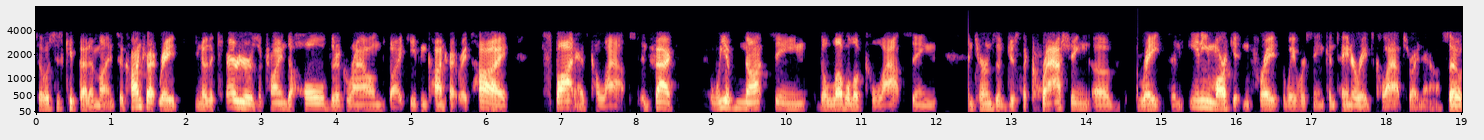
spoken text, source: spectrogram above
So let's just keep that in mind. So contract rates, you know, the carriers are trying to hold their ground by keeping contract rates high. Spot has collapsed. In fact, we have not seen the level of collapsing in terms of just the crashing of rates in any market in freight the way we're seeing container rates collapse right now. So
